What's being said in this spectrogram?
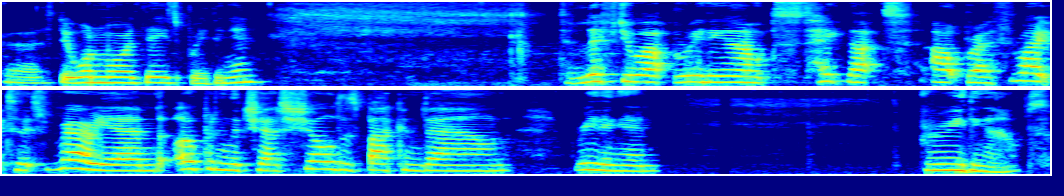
Good. Let's do one more of these, breathing in. To lift you up, breathing out. Take that out breath right to its very end, opening the chest, shoulders back and down, breathing in, breathing out.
